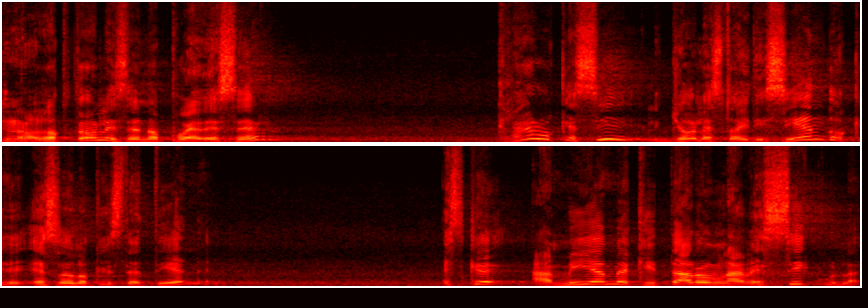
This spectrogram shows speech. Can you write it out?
No, doctor, le dice, no puede ser. Claro que sí, yo le estoy diciendo que eso es lo que usted tiene. Es que a mí ya me quitaron la vesícula.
